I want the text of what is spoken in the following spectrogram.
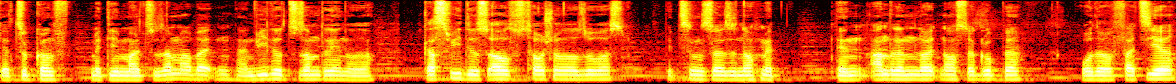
der Zukunft mit ihnen mal zusammenarbeiten, ein Video zusammen drehen oder Gastvideos austauschen oder sowas. Beziehungsweise noch mit den anderen Leuten aus der Gruppe. Oder falls ihr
